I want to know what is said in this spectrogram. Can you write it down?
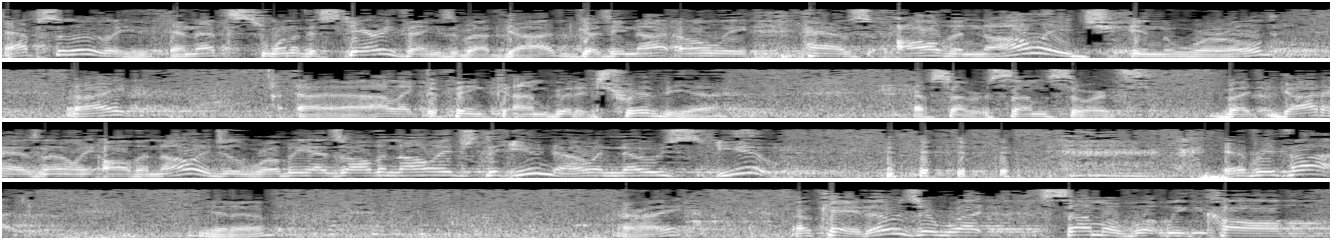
Absolutely. And that's one of the scary things about God because He not only has all the knowledge in the world, right? Uh, I like to think I'm good at trivia of some, some sorts. But God has not only all the knowledge of the world, but He has all the knowledge that you know and knows you. Every thought. You know? All right? Okay, those are what some of what we call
